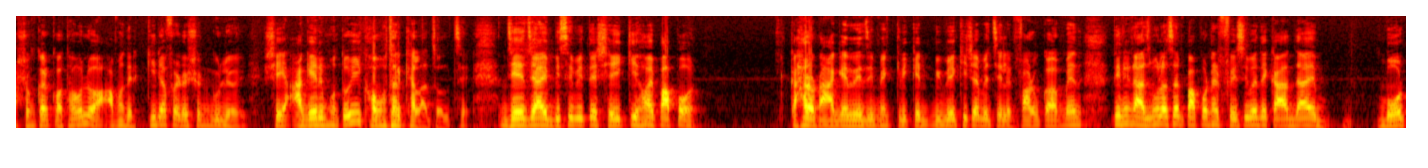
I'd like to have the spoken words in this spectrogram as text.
আশঙ্কার কথা হলো আমাদের ক্রীড়া ফেডারেশনগুলোয় সেই আগের মতোই ক্ষমতার খেলা চলছে। যে যায় বিসিবিতে সেই কি হয় পাপন? কারণ আগের রেজিমে ক্রিকেট বিবেক হিসাবে ছিলেন ফারুক আহমেদ, তিনি নাজমুল হাসান পাপনের ফেসিবাদে কাদায় বোর্ড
